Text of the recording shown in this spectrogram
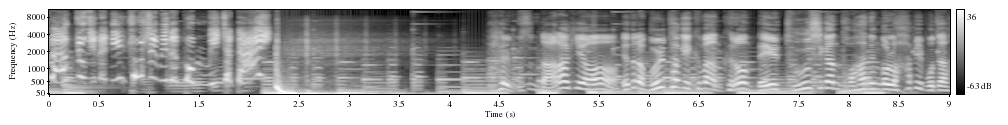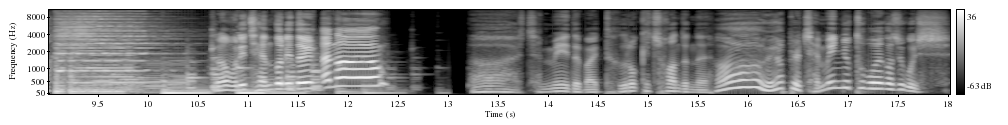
방종이라니! 초심이를 본 미쳤다 아이 무슨 나락이야. 얘들아 물타기 그만. 그럼 내일 2시간 더 하는 걸로 합의 보자. 그럼 우리 잼돌이들 안녕! 아 잼민이들 말 더럽게 처안 듣네. 아 왜 하필 잼민 유튜버 해가지고 씨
